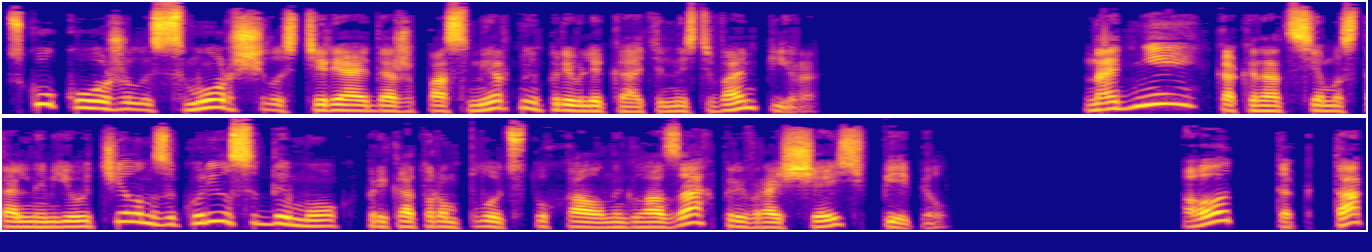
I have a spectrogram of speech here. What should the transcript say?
Скукожилась, сморщилась, теряя даже посмертную привлекательность вампира. Над ней, как и над всем остальным его телом, закурился дымок, при котором плоть стухала на глазах, превращаясь в пепел. Вот так так,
